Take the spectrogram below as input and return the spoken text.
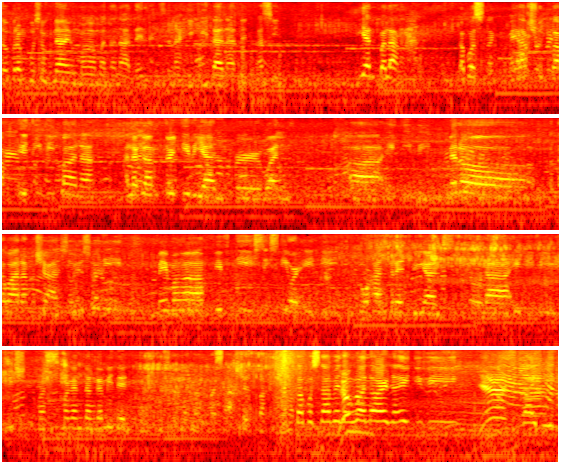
sobrang busog na yung mga mata natin sa nakikita natin as in yan pa lang tapos nag, may action back ATV pa na halagang 30 real per one uh, ATV pero tatawaran mo siya. So usually may mga 50, 60 or 80 200 reals na ATV which mas magandang gamitin kung gusto mo ng mas action pack tapos namin ang 1 hour na ATV Yes! riding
